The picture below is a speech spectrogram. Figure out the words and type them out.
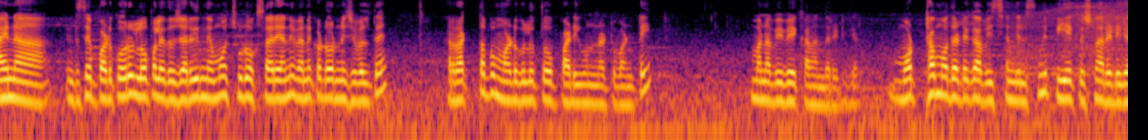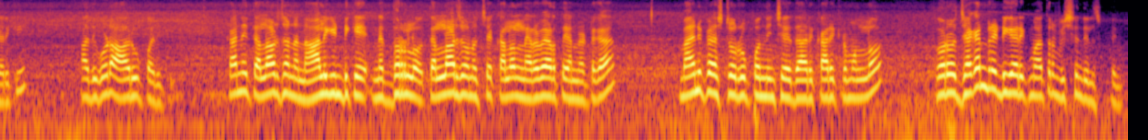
ఆయన ఇంతసేపు పడుకోరు లోపల ఏదో జరిగిందేమో చూడు ఒకసారి అని వెనక డోర్ నుంచి వెళ్తే రక్తపు మడుగులతో పడి ఉన్నటువంటి మన వివేకానంద రెడ్డి గారు. మొట్టమొదటిగా విషయం తెలిసింది పిఏ కృష్ణారెడ్డి గారికి. అది కూడా ఆరు పదికి. కానీ తెల్లారుజామున నాలుగింటికే నిద్రలో తెల్లారుజామున వచ్చే కళలు నెరవేరుతాయి అన్నట్టుగా మేనిఫెస్టో రూపొందించే దారి కార్యక్రమంలో గౌరవ జగన్ రెడ్డి గారికి మాత్రం విషయం తెలిసిపోయింది.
